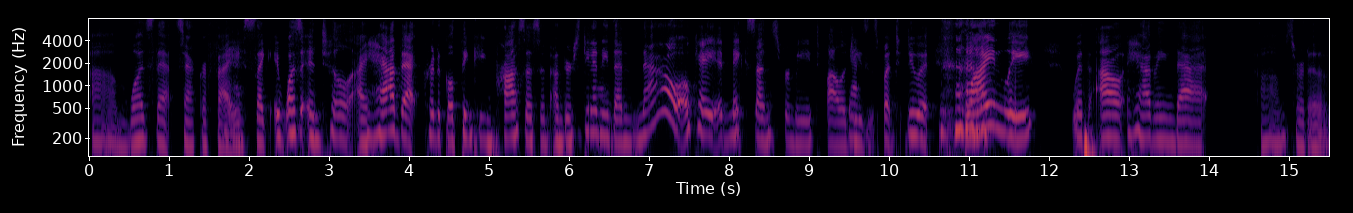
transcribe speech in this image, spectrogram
um, was that sacrifice. Yes. Like it wasn't until I had that critical thinking process and understanding, yes. then now, okay, it makes sense for me to follow yes. Jesus, but to do it blindly without having that um, sort of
